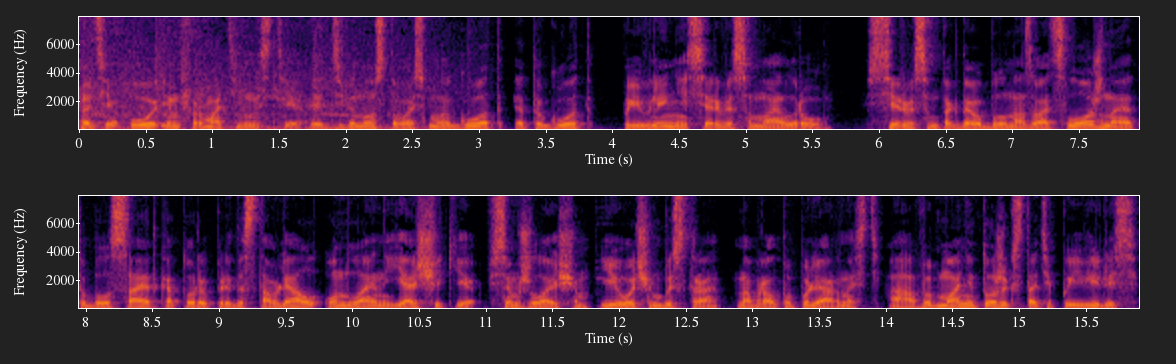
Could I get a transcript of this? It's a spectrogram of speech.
Кстати, о информативности. 98 год – это год появления сервиса Mail.ru. Сервисом тогда его было назвать сложно. Это был сайт, который предоставлял онлайн-ящики всем желающим и очень быстро набрал популярность. А WebMoney тоже, кстати, появились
